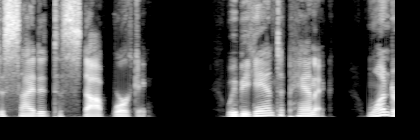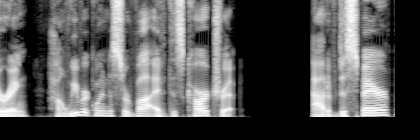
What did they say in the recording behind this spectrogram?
decided to stop working. We began to panic, wondering how we were going to survive this car trip. Out of despair,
